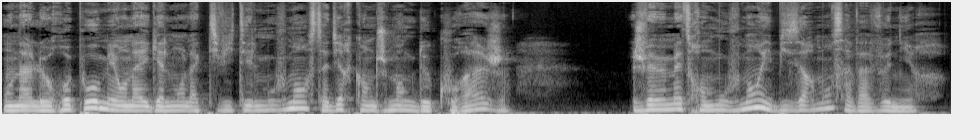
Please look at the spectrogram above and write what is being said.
On a le repos, mais on a également l'activité et le mouvement, c'est-à-dire quand je manque de courage, je vais me mettre en mouvement et bizarrement ça va venir.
